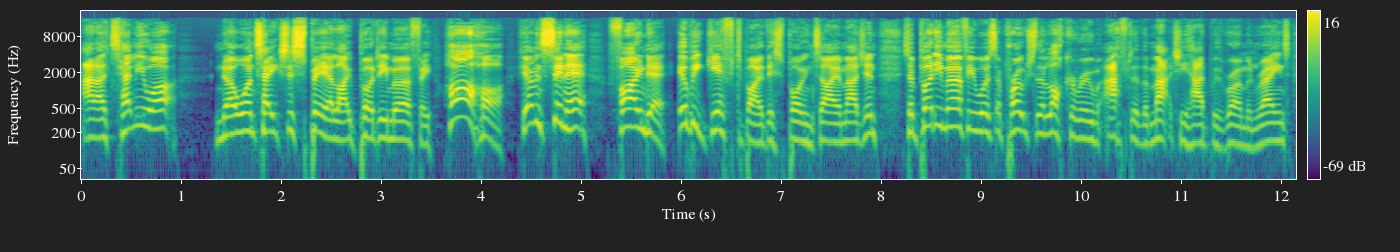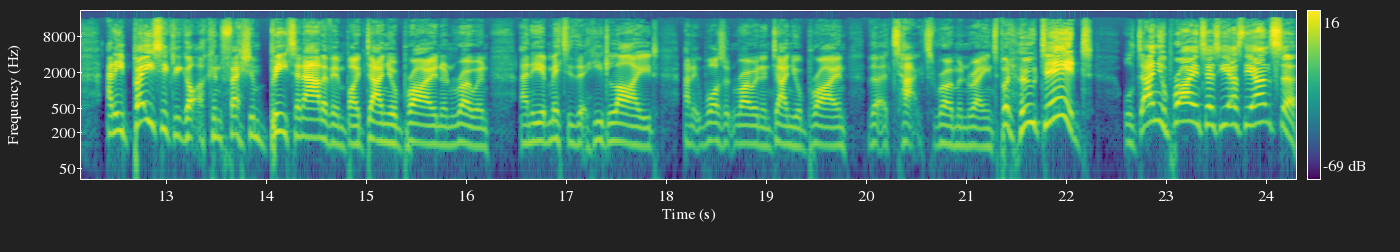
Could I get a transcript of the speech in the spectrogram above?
And I tell you what, no one takes a spear like Buddy Murphy. Ha ha! If you haven't seen it, find it. It'll be gift by this point, I imagine. So Buddy Murphy was approached the locker room after the match he had with Roman Reigns, and he basically got a confession beaten out of him by Daniel Bryan and Rowan, and he admitted that he'd lied, and it wasn't Rowan and Daniel Bryan that attacked Roman Reigns. But who did? Well, Daniel Bryan says he has the answer,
